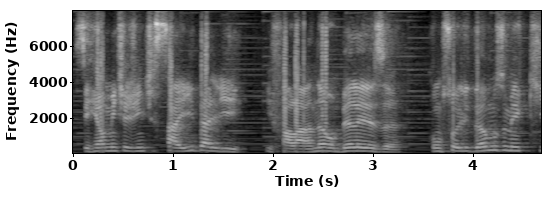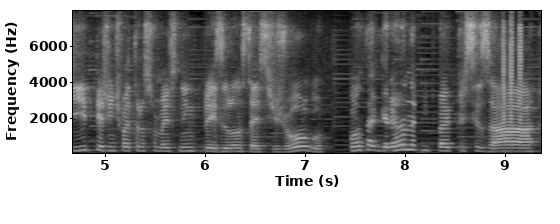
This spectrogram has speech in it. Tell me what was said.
se realmente a gente sair dali e falar, não, beleza, consolidamos uma equipe, a gente vai transformar isso numa empresa e lançar esse jogo, quanta grana a gente vai precisar,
